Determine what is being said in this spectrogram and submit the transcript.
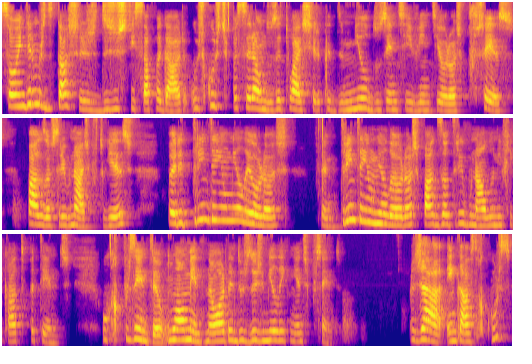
só em termos de taxas de justiça a pagar, os custos passarão dos atuais cerca de 1.220 euros por processo pagos aos tribunais portugueses para 31 mil euros. Portanto, 31 mil euros pagos ao Tribunal Unificado de Patentes, o que representa um aumento na ordem dos 2.500%. Já em caso de recurso,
